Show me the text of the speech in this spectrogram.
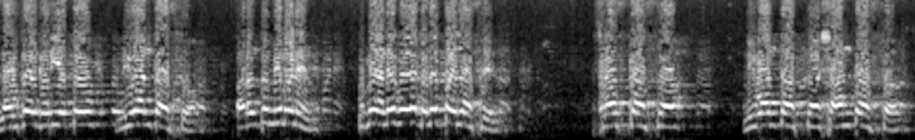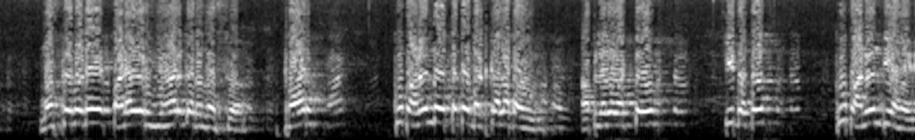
लवकर घरी येतो निवांत असतो. परंतु मी म्हणेन तुम्ही अनेक वेळा बदल पाहिलं असेल. स्वस्थ असतं निवांत असतं शांत असतं. मस्तपणे पाण्यावर विहार करत असतं. फार खूप आनंद होतो त्या भटकाला पाहून. आपल्याला वाटतं की बदक खूप आनंदी आहे.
